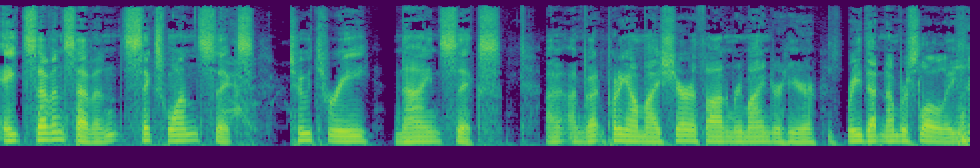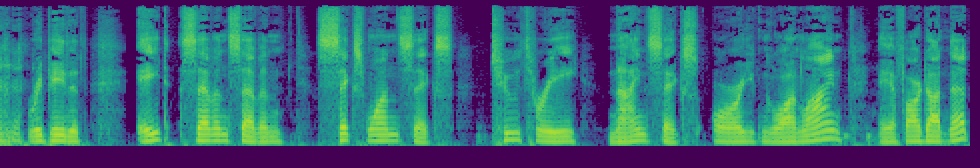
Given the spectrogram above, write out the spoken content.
877 616 2396. I'm putting on my Sharathon reminder here. Read that number slowly. Repeat it 877 616 2396. Or you can go online, afr.net,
